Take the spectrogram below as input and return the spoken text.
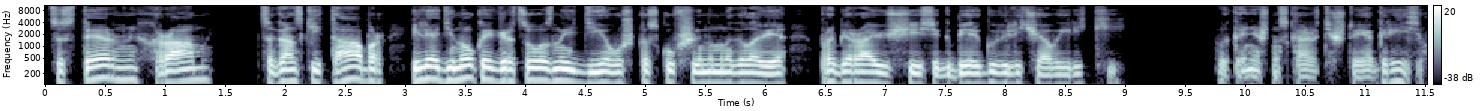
цистерны, храмы, цыганский табор или одинокая грациозная девушка с кувшином на голове, пробирающаяся к берегу величавой реки. Вы, конечно, скажете, что я грезил,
